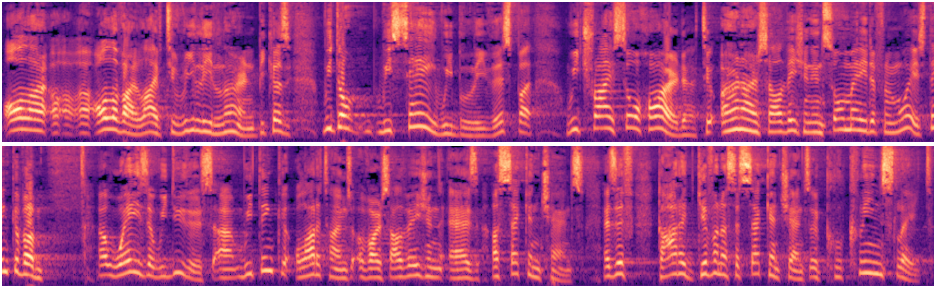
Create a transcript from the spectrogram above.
all, our, uh, uh, all of our life to really learn because we don't, we say we believe this, but we try so hard to earn our salvation in so many different ways. Think of um, uh, ways that we do this. Um, we think a lot of times of our salvation as a second chance, as if God had given us a second chance, a cl- clean slate.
